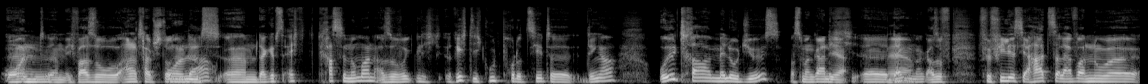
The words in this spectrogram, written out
Und ähm, ich war so anderthalb Stunden und, da. Ähm, da gibt's echt krasse Nummern, also wirklich richtig gut produzierte Dinger. Ultra melodiös, was man gar nicht ja. äh, denken mag. Also für viele ist ja Hardstyle einfach nur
